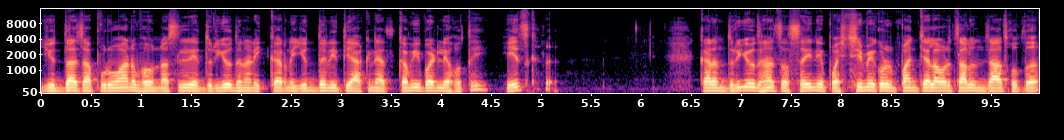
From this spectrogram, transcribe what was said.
युद्धाचा पूर्वानुभव नसलेले दुर्योधन आणि कर्ण युद्धनीती आखण्यात कमी पडले होते हेच खरं. कारण दुर्योधनाचं सैन्य पश्चिमेकडून पांचालावर चालून जात होतं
